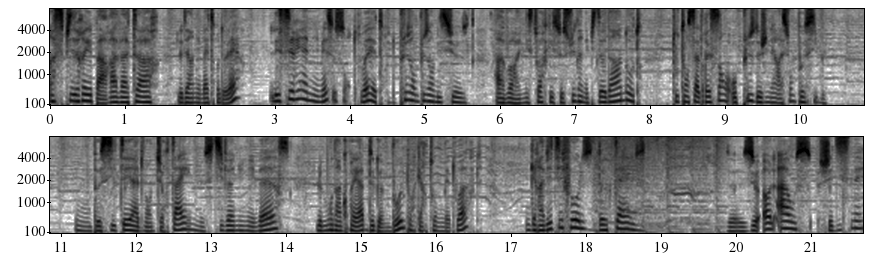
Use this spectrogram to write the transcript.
Inspirées par Avatar, le dernier maître de l'air, les séries animées se sont retrouvées à être de plus en plus ambitieuses, à avoir une histoire qui se suit d'un épisode à un autre, tout en s'adressant au plus de générations possible. On peut citer Adventure Time, Steven Universe, Le Monde Incroyable de Gumball pour Cartoon Network, Gravity Falls, DuckTales, The, The Old House chez Disney,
